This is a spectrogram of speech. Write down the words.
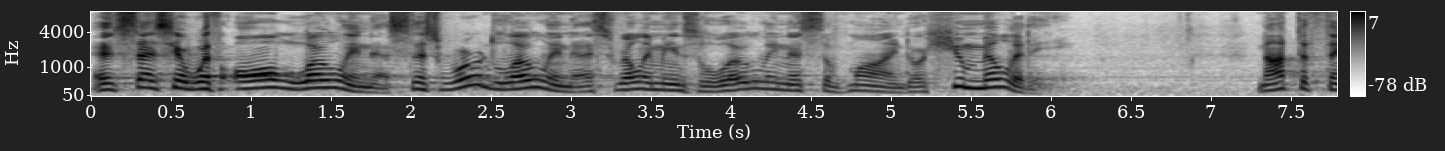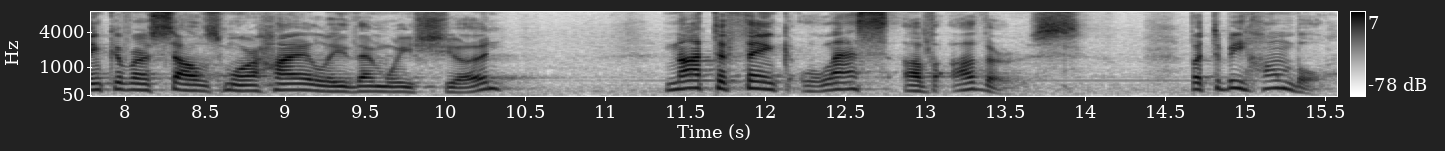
it says here, with all lowliness. This word lowliness really means lowliness of mind or humility. Not to think of ourselves more highly than we should, not to think less of others, but to be humble.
